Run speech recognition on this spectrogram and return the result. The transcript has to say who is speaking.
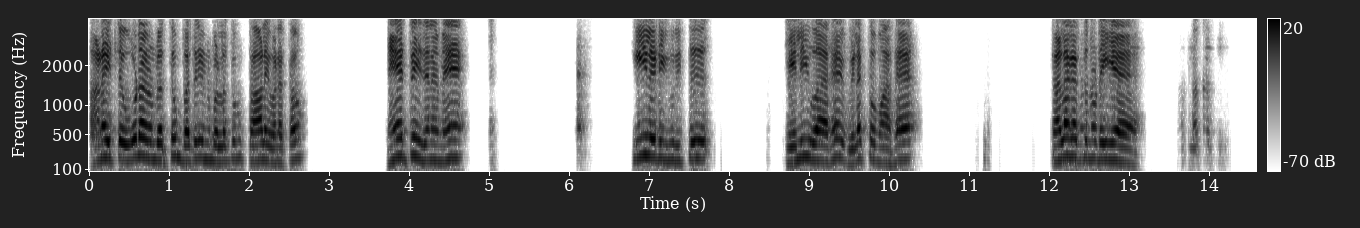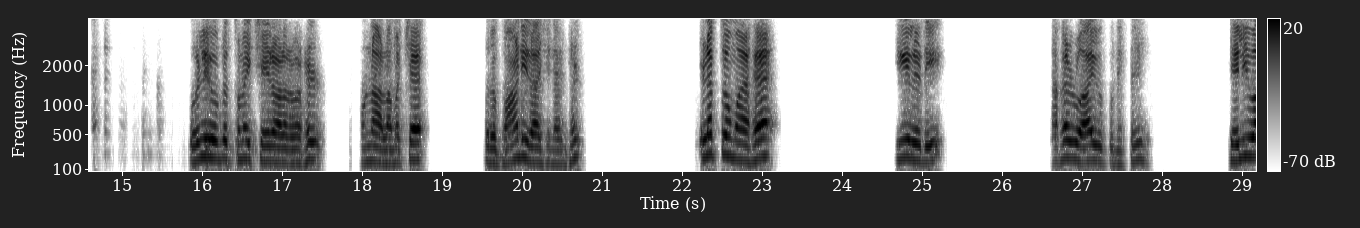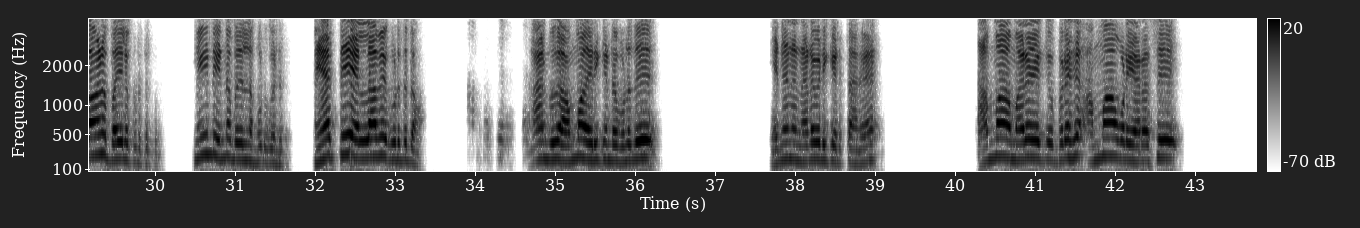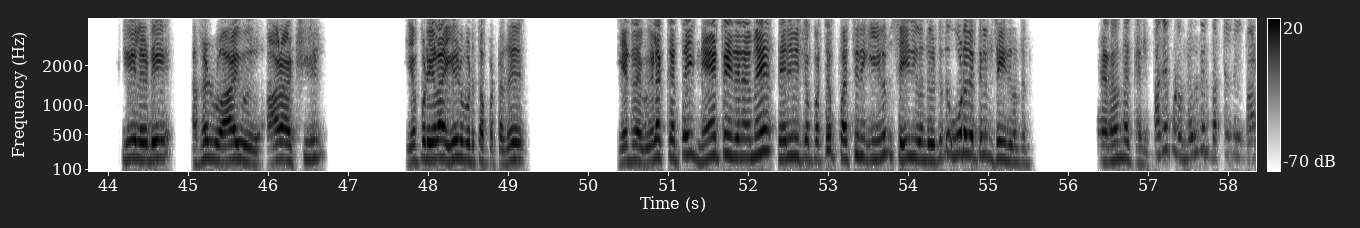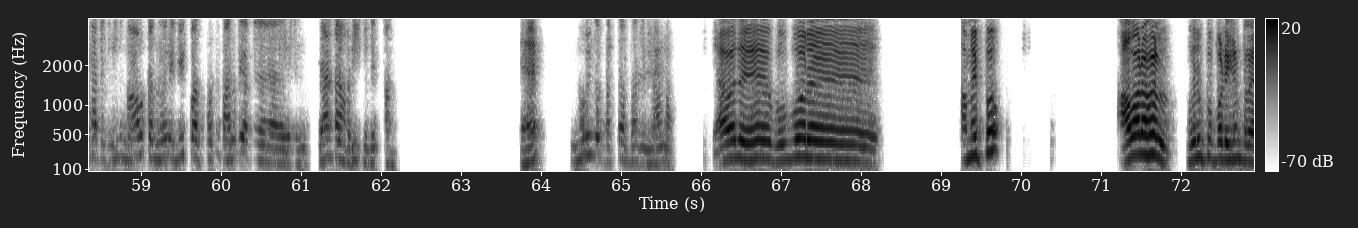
Speaker 1: அனைத்து ஊடக நண்பர்களுக்கும் பத்திரிகை நண்பர்களுக்கும் காலை வணக்கம். நேற்றைய தினமே கீழடி குறித்து தெளிவாக விளக்கமாக கழகத்தினுடைய ஒளிபரப்பு துணை செயலாளர் அவர்கள் முன்னாள் அமைச்சர் திரு. பாண்டியராஜன் அவர்கள் விளக்கமாக கீழடி அகழ்வு ஆய்வு குறித்து தெளிவான பதில கொடுத்துருக்கோம். மீண்டும் என்ன பதில் நான் கொடுக்க வேண்டும். நேத்தே எல்லாமே கொடுத்துட்டோம். மாண்புக அம்மா இருக்கின்ற பொழுது என்னென்ன நடவடிக்கை எடுத்தாங்க? அம்மா மறைவுக்கு பிறகு அம்மாவுடைய அரசு கீழடி அகழ்வு ஆய்வு ஆராய்ச்சியில் எப்படியெல்லாம் ஈடுபடுத்தப்பட்டது என்ற விளக்கத்தை நேற்றைய தினமே தெரிவிக்கப்பட்டு பத்திரிகையிலும் செய்தி வந்துவிட்டது ஊடகத்திலும் செய்தி வந்தது கேள்வி
Speaker 2: அதே போல முருகன் பக்தர்கள் மாநாட்டுக்கு வந்து மாவட்ட மேல ரீபாஸ் போட்டு மறுபடியும் அது வேண்டாம் அப்படின்னு சொல்லியிருக்காங்க? முருகன் பக்தர் மாநாடு.
Speaker 1: அதாவது ஒவ்வொரு அமைப்பும் அவர்கள் விருப்பப்படுகின்ற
